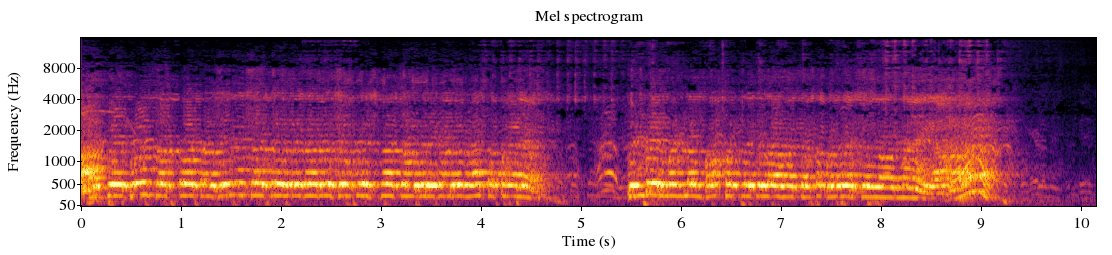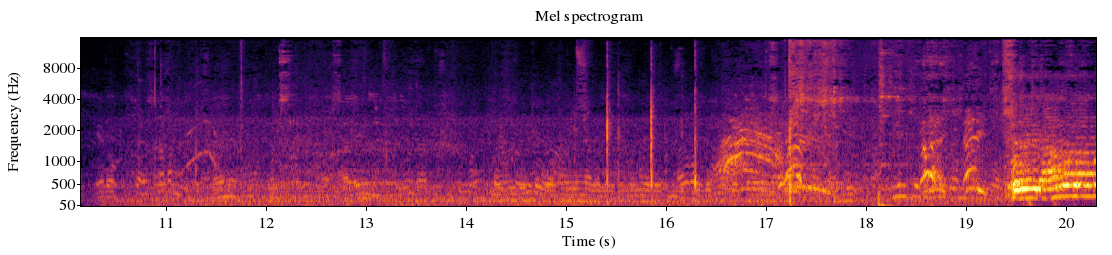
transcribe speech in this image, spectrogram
ఆర్కేపీ సర్కోట శిరీష చౌదరి గారు శివకృష్ణ చౌదరి గారు వేటపాలెం కుండూరు మండలం బాపట్ల జిల్లా గత ప్రదర్శనలో ఉన్నాయి ఆహా శ్రీ రామరామ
